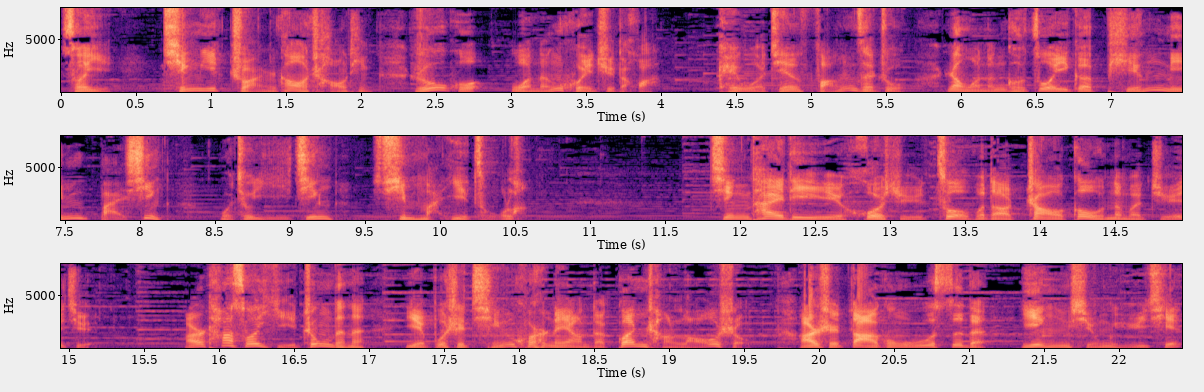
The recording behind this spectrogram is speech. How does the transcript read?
所以。”请你转告朝廷，如果我能回去的话，给我间房子住，让我能够做一个平民百姓，我就已经心满意足了。景泰帝或许做不到赵构那么决绝，而他所倚重的呢，也不是秦桧那样的官场老手，而是大公无私的英雄于谦。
